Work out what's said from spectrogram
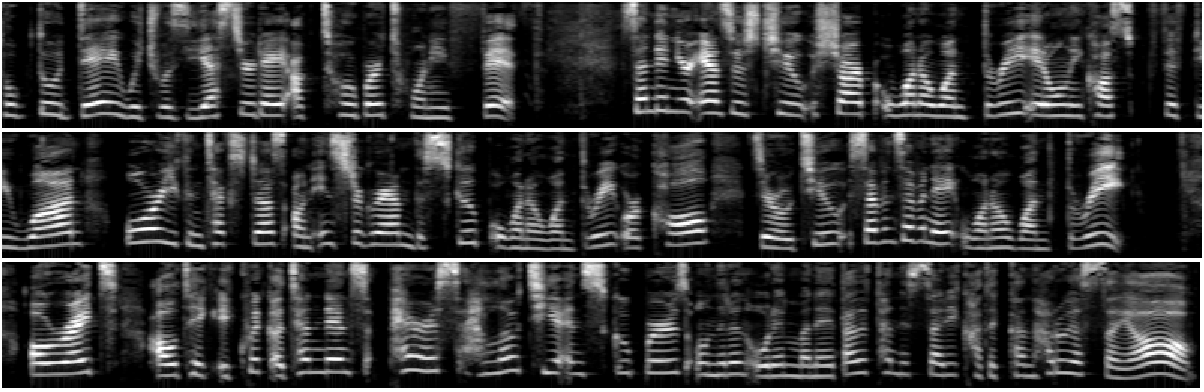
Dokdo Day, which was yesterday, October 25th. Send in your answers to sharp 1013. It only costs 51. Or you can text us on Instagram, the scoop 1013, or call 02 778 1013. All right, I'll take a quick attendance. Paris, hello, Tia and Scoopers. 오늘은 오랜만에 따뜻한 햇살이 가득한 하루였어요.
